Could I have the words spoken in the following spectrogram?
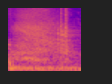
you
